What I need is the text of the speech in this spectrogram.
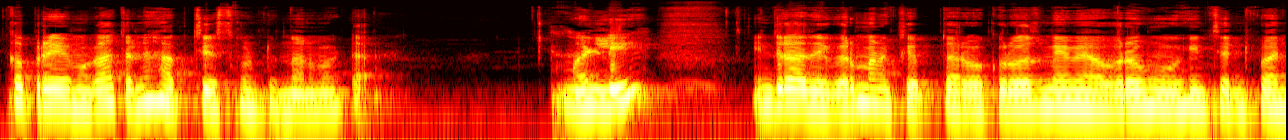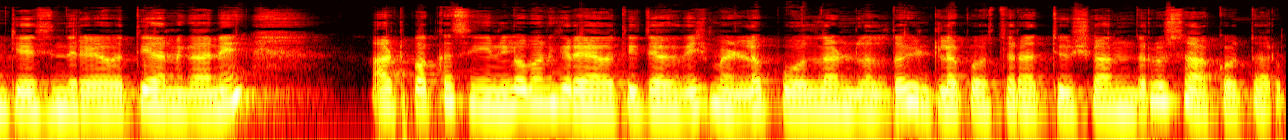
ఇంకా ప్రేమగా అతన్ని హక్ చేసుకుంటుంది అనమాట మళ్ళీ ఇందిరాదేవి గారు మనకు చెప్తారు ఒకరోజు మేము ఎవరో ఊహించని పని చేసింది రేవతి అనగానే అటుపక్క సీన్లో మనకి రేవతి జగదీష్ మెడలో పూలదండలతో ఇంట్లోకి వస్తారు. అత్యూష చూసి అందరూ షాక్ అవుతారు.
